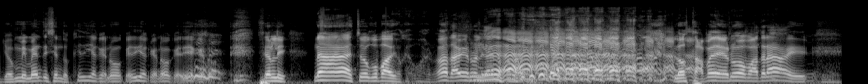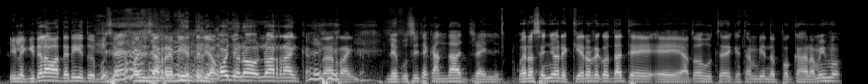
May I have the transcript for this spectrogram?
Yo en mi mente diciendo, ¿qué día que no? ¿Qué día que no? ¿Qué día que no? Shirley, nada, nada, estoy ocupado. Yo, qué bueno, ah, está bien, Rolly. dale, dale". Los tapé de nuevo para atrás y, y le quité la batería y todo. Pues, pues si se arrepiente, le digo, coño, no, no arranca, no arranca. Le pusiste candado al trailer. Bueno, señores, quiero recordarte eh, a todos ustedes que están viendo el podcast ahora mismo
